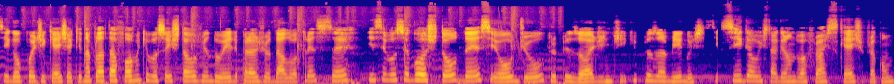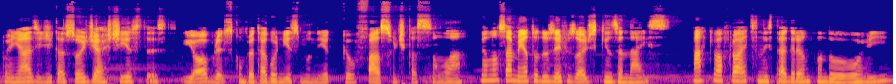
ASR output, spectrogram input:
Siga o podcast aqui na plataforma que você está ouvindo ele para ajudá-lo a crescer. E se você gostou desse ou de outro episódio, indique para os amigos. Siga o Instagram do Afroscast para acompanhar as indicações de artistas e obras com protagonismo negro que eu faço indicação lá. No lançamento dos episódios quinzenais. Marque o Afroarts no Instagram quando ouvir,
